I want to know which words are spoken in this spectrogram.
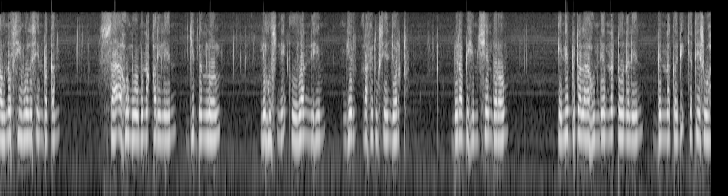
aw nafsihim wala seen bakkan saa ahumoo mu naqari leen jiddan lool li husni zannihim ngir rafetuk seen njort bi rabbihim ci seen boroom in ibtalaahum ndem nattoo na leen bin naka di ca tiis wa.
